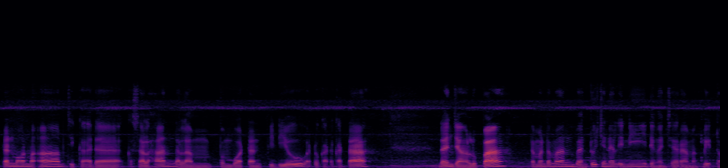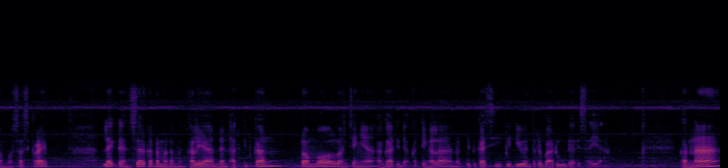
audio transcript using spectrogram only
dan mohon maaf jika ada kesalahan dalam pembuatan video atau kata-kata. Dan jangan lupa teman-teman bantu channel ini dengan cara mengklik tombol subscribe, like dan share ke teman-teman kalian dan aktifkan tombol loncengnya agar tidak ketinggalan notifikasi video yang terbaru dari saya. Karena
